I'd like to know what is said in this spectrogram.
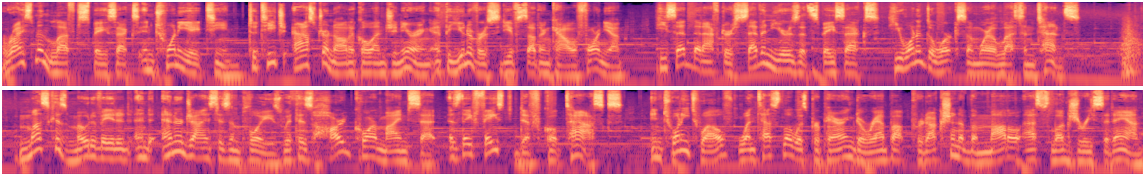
Reisman left SpaceX in 2018 to teach astronautical engineering at the University of Southern California. He said that after seven years at SpaceX, he wanted to work somewhere less intense, Musk has motivated and energized his employees with his hardcore mindset as they faced difficult tasks. In 2012, when Tesla was preparing to ramp up production of the Model S luxury sedan,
